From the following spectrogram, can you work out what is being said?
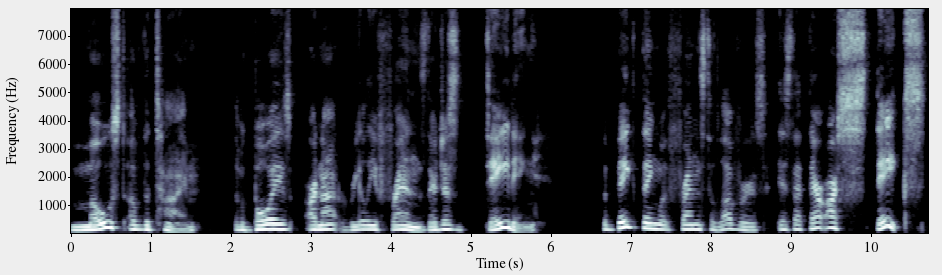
most of the time, the boys are not really friends, they're just dating. The big thing with friends to lovers is that there are stakes.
